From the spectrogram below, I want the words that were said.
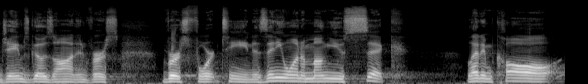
James goes on in verse, verse 14 Is anyone among you sick? Let him call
